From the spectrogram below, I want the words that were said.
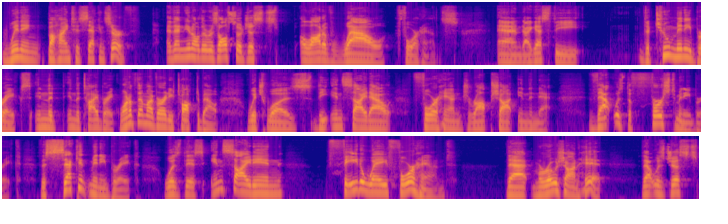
winning behind his second serve. And then, you know, there was also just a lot of wow forehands. And I guess the the two mini breaks in the in the tie break. One of them I've already talked about, which was the inside out forehand drop shot in the net. That was the first mini break. The second mini break was this inside in fade away forehand that Marozsan hit that was just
